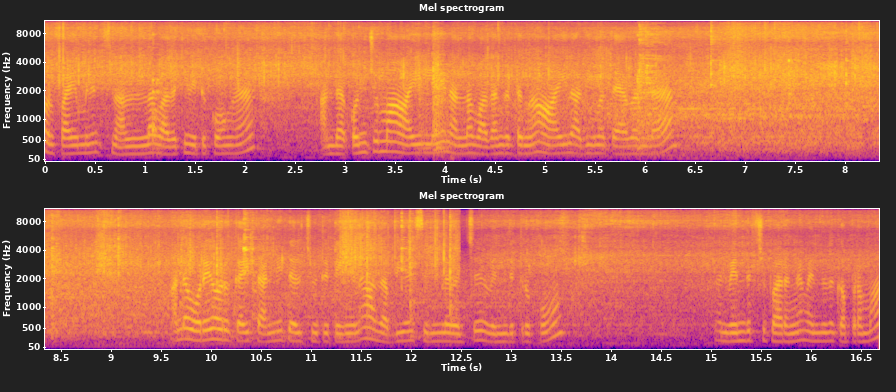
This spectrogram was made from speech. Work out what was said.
ஒரு ஃபைவ் மினிட்ஸ் நல்லா வதக்கி விட்டுக்கோங்க. அந்த கொஞ்சமாக ஆயிலே நல்லா வதங்கட்டுங்க. ஆயில் அதிகமாக தேவையில்லை. அந்த ஒரே ஒரு கை தண்ணி தெளித்து விட்டுட்டிங்கன்னா அது அப்படியே சிம்மில் வச்சு வெந்துட்டுருக்கும். வெந்துருச்சு பாருங்கள் வெந்ததுக்கப்புறமா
